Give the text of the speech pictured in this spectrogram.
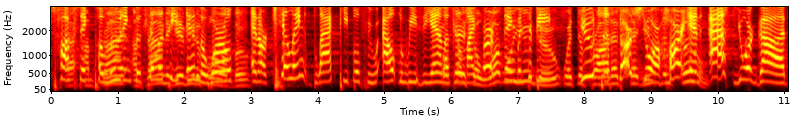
toxic, I- polluting trying facilities in the the, floor, world boo. and are killing black people throughout Louisiana. Okay, so my so first thing would to be you to search your heart and ask your God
